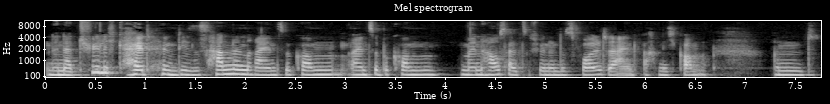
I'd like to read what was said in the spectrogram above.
eine Natürlichkeit in dieses Handeln reinzukommen, reinzubekommen, meinen Haushalt zu führen und das wollte einfach nicht kommen. Und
